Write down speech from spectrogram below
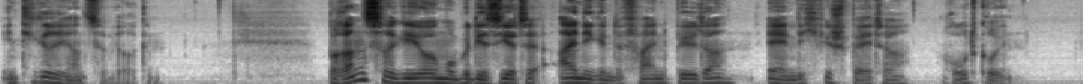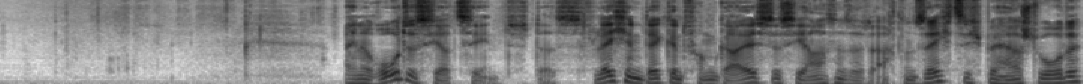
integrieren zu wirken. Brandts Regierung mobilisierte einigende Feindbilder, ähnlich wie später Rot-Grün. Ein rotes Jahrzehnt, das flächendeckend vom Geist des Jahres 1968 beherrscht wurde,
